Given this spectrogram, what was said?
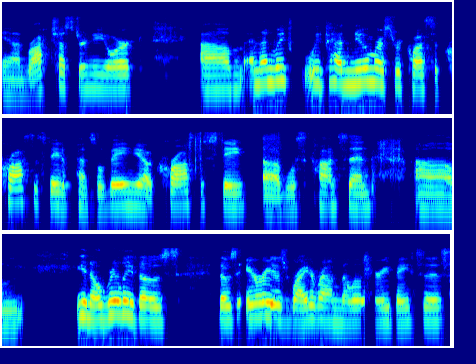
and Rochester, New York. Um, and then we've we've had numerous requests across the state of Pennsylvania, across the state of Wisconsin. Um, you know, really those those areas right around military bases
